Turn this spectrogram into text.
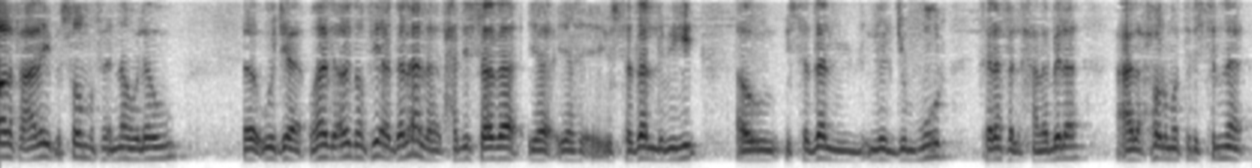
قال فعليه بالصوم فإنه له آه، وجاء. وهذا أيضا فيها دلالة. الحديث هذا يستدل به أو يستدل للجمهور خلاف الحنابلة على حرمة الاستمناء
